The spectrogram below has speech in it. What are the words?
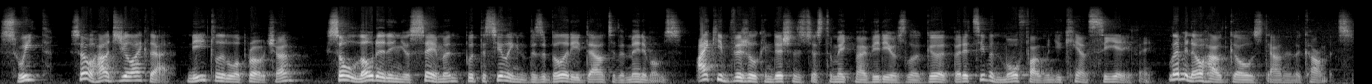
Sweet! So how did you like that? Neat little approach, huh? So load it in your sim and put the ceiling visibility down to the minimums. I keep visual conditions just to make my videos look good, but it's even more fun when you can't see anything. Let me know how it goes down in the comments.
